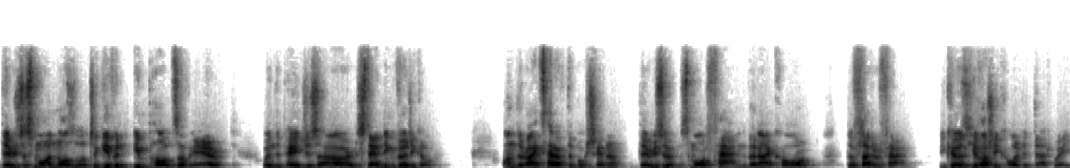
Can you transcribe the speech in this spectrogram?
there is a small nozzle to give an impulse of air when the pages are standing vertical. On the right side of the book scanner there is a small fan that I call the flutter fan, because Hiroshi called it that way.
